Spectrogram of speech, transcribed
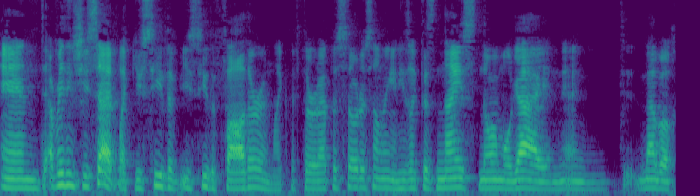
and everything she said like you see the you see the father in like the third episode or something and he's like this nice normal guy and and Nebuch,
